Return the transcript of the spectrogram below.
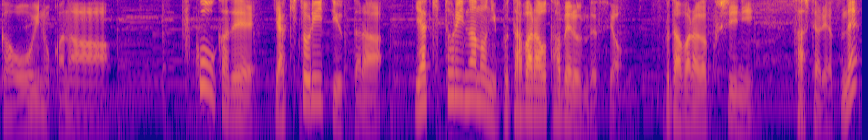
が多いのかな。福岡で焼き鳥って言ったら焼き鳥なのに豚バラを食べるんですよ。豚バラが串に刺してあるやつね。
